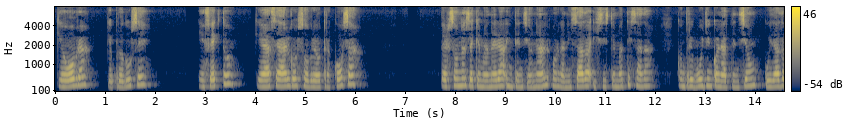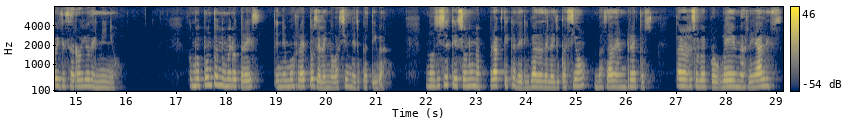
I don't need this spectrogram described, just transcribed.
que obra, que produce efecto, que hace algo sobre otra cosa. Personas de que manera intencional, organizada y sistematizada contribuyen con la atención, cuidado y desarrollo del niño. Como punto número 3 tenemos retos de la innovación educativa. Nos dice que son una práctica derivada de la educación basada en retos para resolver problemas reales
